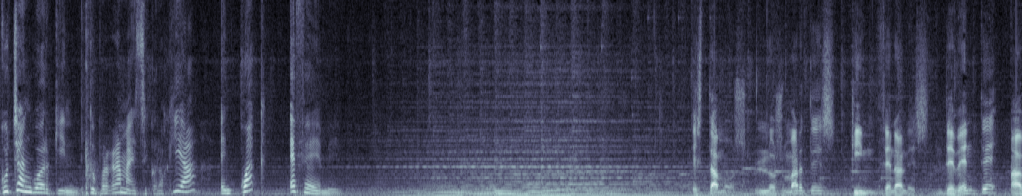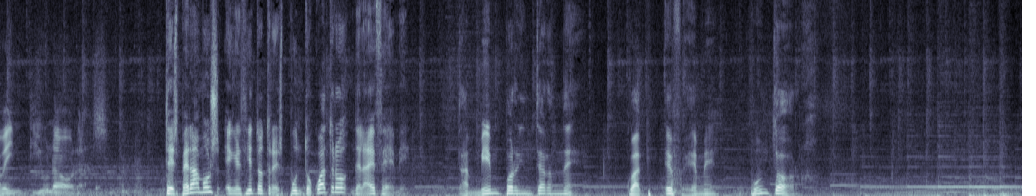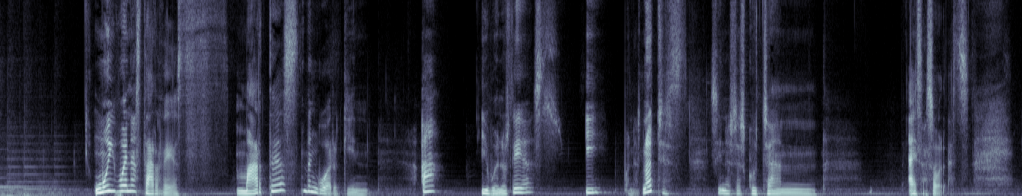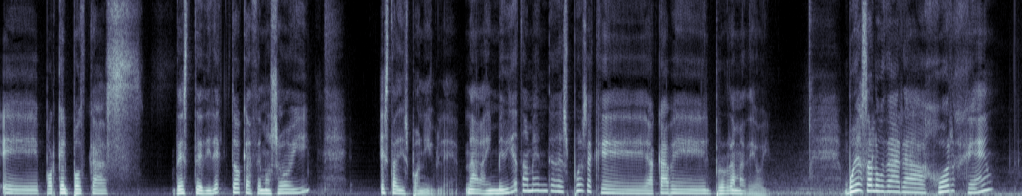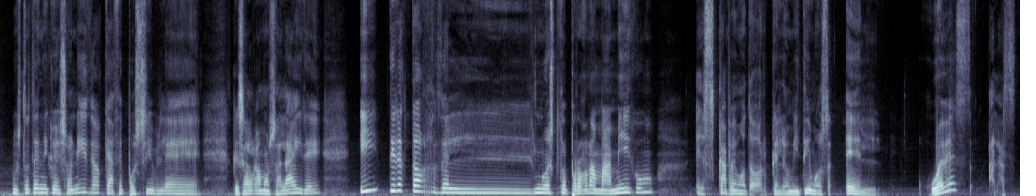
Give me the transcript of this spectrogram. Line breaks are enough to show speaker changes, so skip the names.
Escuchan Working, tu programa de psicología en Quack FM.
Estamos los martes quincenales de 20 a 21 horas.
Te esperamos en el 103.4 de la FM.
También por internet, quackfm.org.
Muy buenas tardes. Martes de Working. Ah, y buenos días y buenas noches si nos escuchan a esas horas. Eh, porque el podcast de este directo que hacemos hoy está disponible. Nada, inmediatamente después de que acabe el programa de hoy. Voy a saludar a Jorge, nuestro técnico de sonido, que hace posible que salgamos al aire, y director de nuestro programa amigo Escape Motor, que lo emitimos el jueves a las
